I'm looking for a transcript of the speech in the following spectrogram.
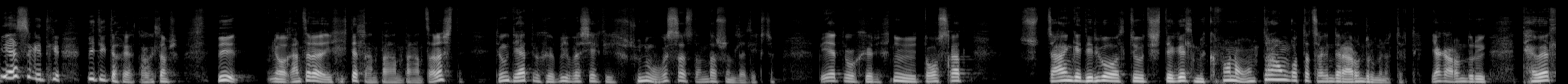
Яасан гэдэг би тэгдэх яг тоглоом шүү. Би ганцаараа ихтэй л гандаа гандаа ганцаараа шүү. Тэгмэд яадаг гэхээр би бас яг шүний угаасаа дандаа шүнлээ л гэж. Би яадаг гэхээр эхний үе дуусгаад за ингээд эргөө болж үзчихтэйгээл микрофон унтраангуудаа цаган дээр 14 минут тавьдаг. Яг 14-ийг тавиал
